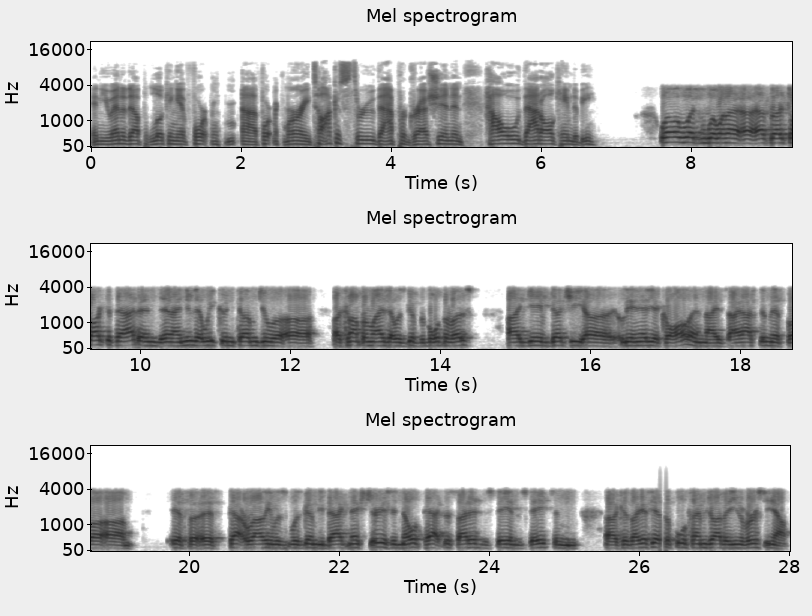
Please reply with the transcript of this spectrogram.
and you ended up looking at Fort uh, Fort McMurray. Talk us through that progression and how that all came to be. Well, what, when I uh, after I talked to Pat and and I knew that we couldn't come to a, a, a compromise that was good for both of us, I gave Dutchy uh, Leonetti a call, and I, I asked him if uh, um, if uh, if Pat Riley was was going to be back next year. He said no. Pat decided to stay in the states, and because uh, I guess he has a full time job at a university now.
